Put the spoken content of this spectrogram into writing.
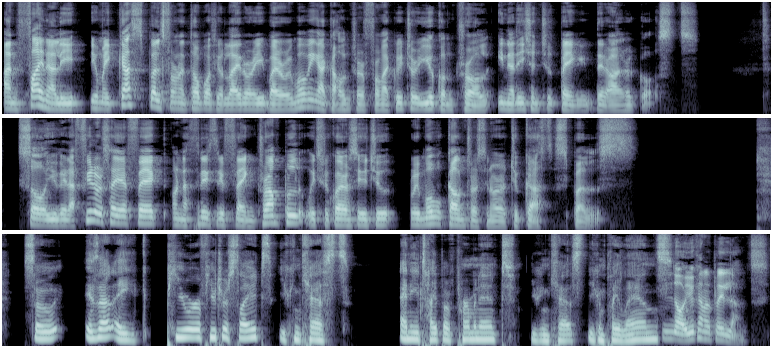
And finally, you may cast spells from the top of your library by removing a counter from a creature you control in addition to paying their other costs. So you get a Future Sight effect on a 3 3 Flying Trample, which requires you to remove counters in order to cast spells. So is that a pure future sight? You can cast any type of permanent. You can cast. You can play lands. No, you cannot play lands.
